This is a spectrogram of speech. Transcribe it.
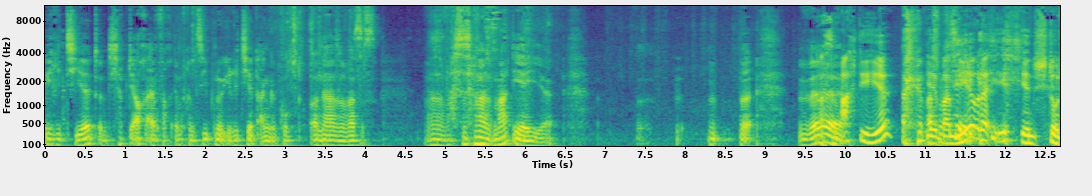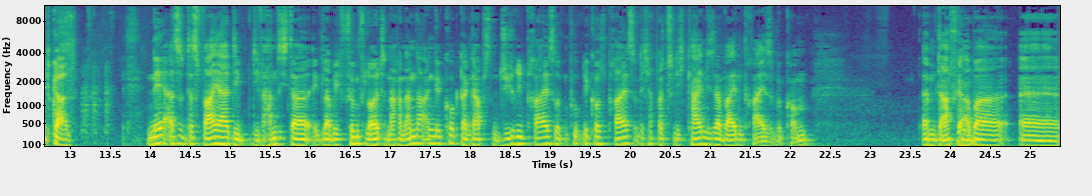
irritiert und ich habe die auch einfach im Prinzip nur irritiert angeguckt und also was ist was, was, was macht ihr hier? Was macht ihr hier? Was bei mir oder in Stuttgart? Nee, also das war ja, die, die haben sich da, glaube ich, fünf Leute nacheinander angeguckt. Dann gab es einen Jurypreis und einen Publikumspreis und ich habe natürlich keinen dieser beiden Preise bekommen. Ähm, dafür mhm. aber äh,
